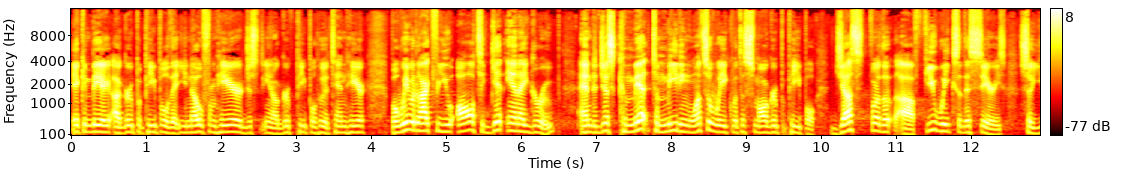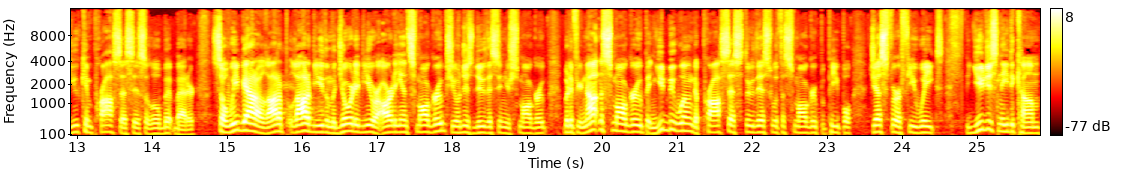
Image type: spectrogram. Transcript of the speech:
it can be a, a group of people that you know from here, just you know, a group of people who attend here. But we would like for you all to get in a group and to just commit to meeting once a week with a small group of people just for the uh, few weeks of this series so you can process this a little bit better. So we've got a lot of a lot of you, the majority of you are already in small groups. You'll just do this in your small group. But if you're not in a small group and you'd be willing to process through this with a small group of people just for a few weeks, you just need to come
